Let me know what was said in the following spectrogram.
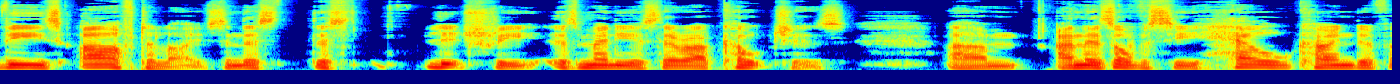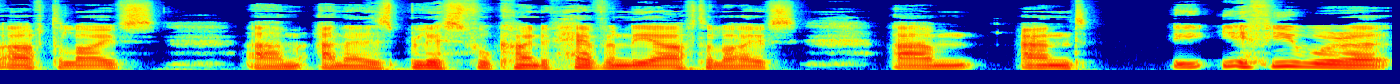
these afterlives, and there's there's literally as many as there are cultures, um, and there's obviously hell kind of afterlives, um, and there's blissful kind of heavenly afterlives, um, and if you were a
